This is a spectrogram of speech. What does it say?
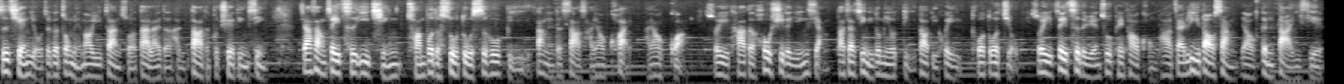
之前有这个中美贸易战所带来的很大的不确定性，加上这一次疫情传播的速度似乎比当年的 SARS 还要快，还要广。所以它的后续的影响，大家心里都没有底，到底会拖多久？所以这次的援助配套恐怕在力道上要更大一些，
